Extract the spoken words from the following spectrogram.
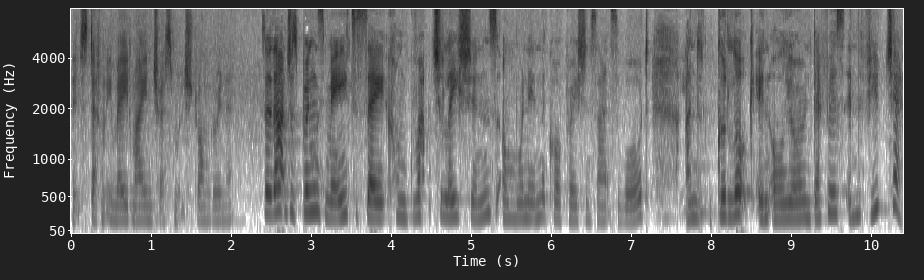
It's definitely made my interest much stronger in it. So that just brings me to say congratulations on winning the Corporation Science Award and good luck in all your endeavours in the future.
